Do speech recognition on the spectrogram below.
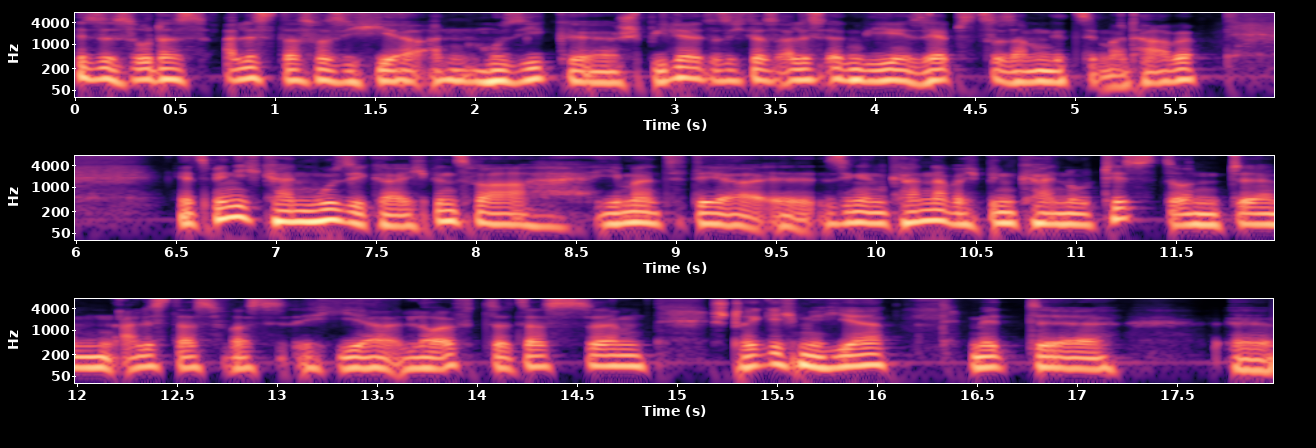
ist es so, dass alles das, was ich hier an Musik äh, spiele, dass ich das alles irgendwie selbst zusammengezimmert habe. Jetzt bin ich kein Musiker. Ich bin zwar jemand, der äh, singen kann, aber ich bin kein Notist und ähm, alles das, was hier läuft, das ähm, stricke ich mir hier mit äh, äh,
